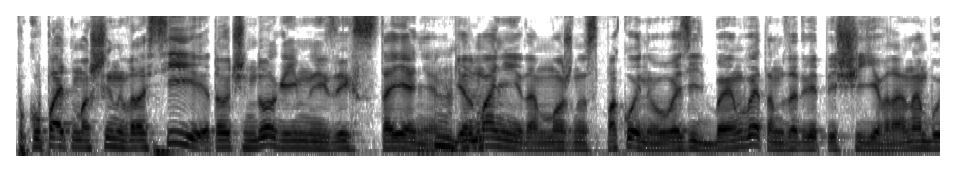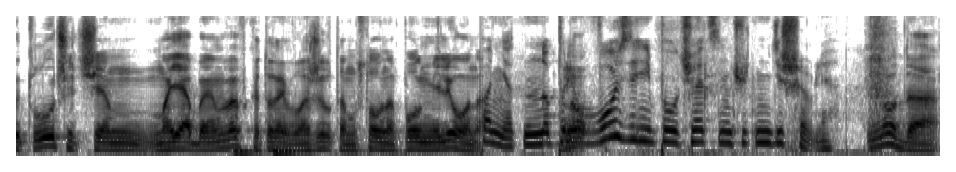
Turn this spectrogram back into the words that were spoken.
покупать машины в России это очень дорого именно из-за их состояния. Uh-huh. В Германии там можно спокойно вывозить BMW там за 2000 евро. Она будет лучше, чем моя BMW, в которой вложил там условно полмиллиона. Понятно, но при но... ввозе не получается ничуть не дешевле. Ну да.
